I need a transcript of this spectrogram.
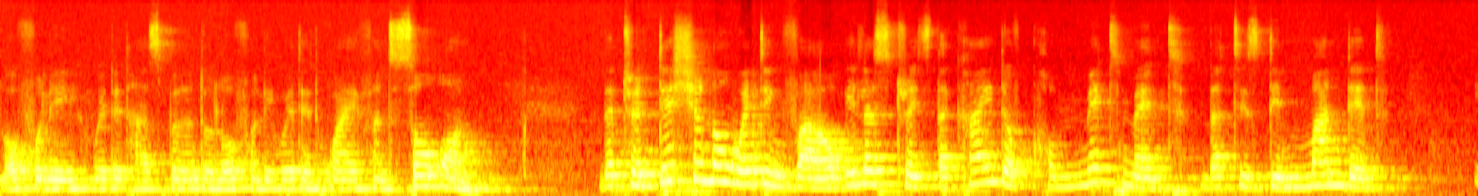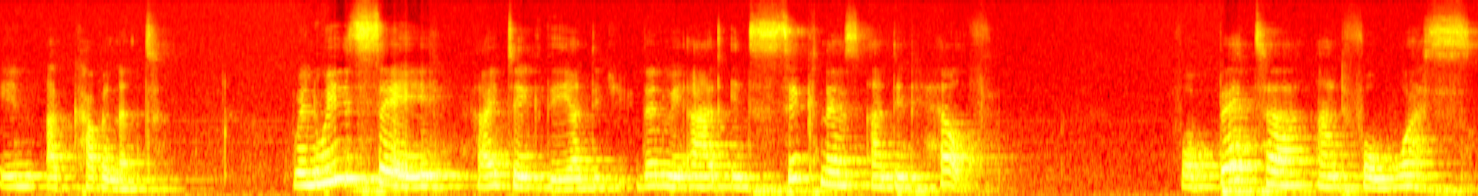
lawfully wedded husband or lawfully wedded wife, and so on. The traditional wedding vow illustrates the kind of commitment that is demanded in a covenant. When we say, I take thee, and then we add in sickness and in health, for better and for worse.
